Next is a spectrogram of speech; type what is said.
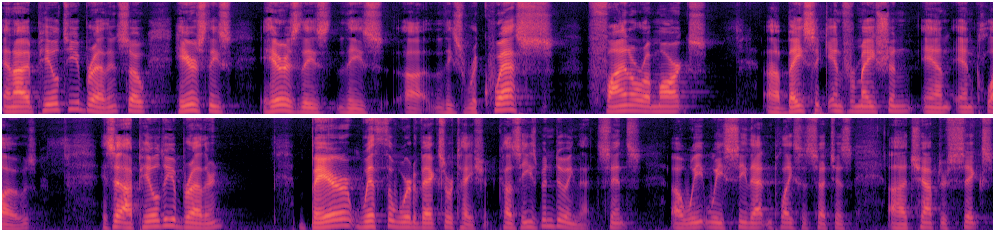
and I appeal to you, brethren. So here's these, here's these, these uh, these requests, final remarks, uh, basic information, and, and close. He said, I appeal to you, brethren, bear with the word of exhortation, because he's been doing that since uh, we, we see that in places such as uh, chapter 6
